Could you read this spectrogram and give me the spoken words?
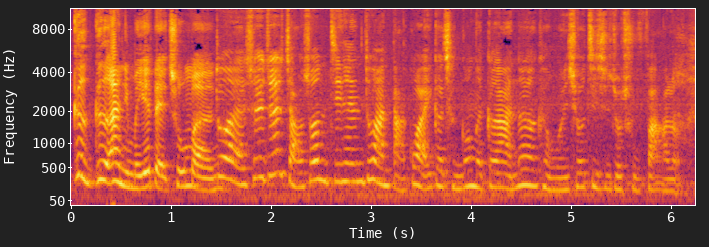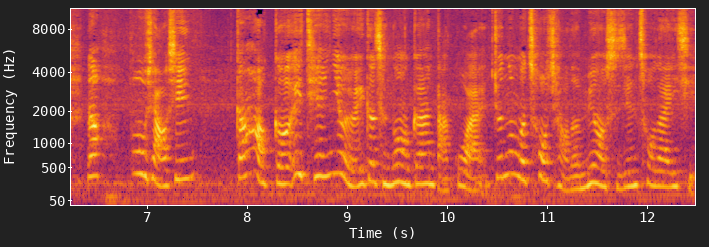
个个案，你们也得出门。对，所以就是假如说你今天突然打过来一个成功的个案，那可能维修技师就出发了。那不小心。刚好隔一天又有一个成功的个案打过来，就那么凑巧的没有时间凑在一起，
